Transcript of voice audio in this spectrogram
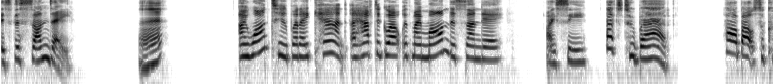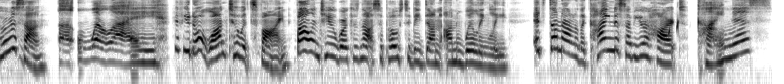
It's this Sunday. Huh? I want to, but I can't. I have to go out with my mom this Sunday. I see. That's too bad. How about Sakura-san? Uh, well, I... If you don't want to, it's fine. Volunteer work is not supposed to be done unwillingly. It's done out of the kindness of your heart. Kindness?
